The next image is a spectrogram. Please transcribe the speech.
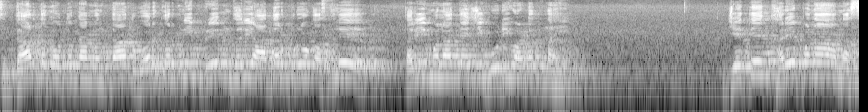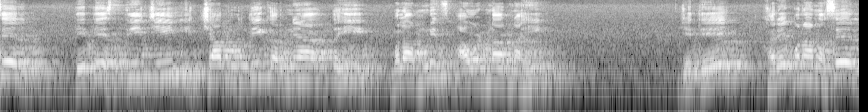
सिद्धार्थ गौतम काय म्हणतात वरकरणी प्रेम जरी आदरपूर्वक असले तरी मला त्याची गोडी वाटत नाही. जेथे खरेपणा नसेल तेथे स्त्रीची इच्छापूर्ती करण्यातही मला मुळीच आवडणार नाही. जेथे खरेपणा नसेल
